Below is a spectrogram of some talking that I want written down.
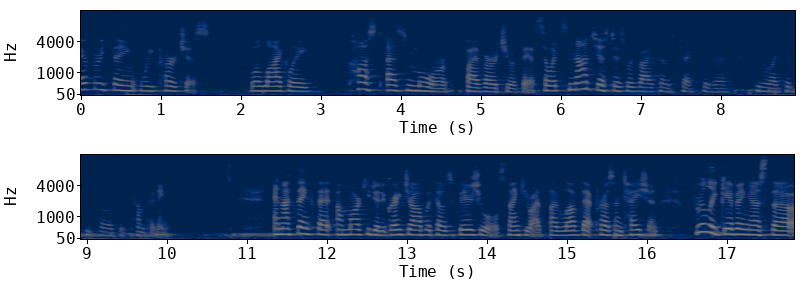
everything we purchase will likely cost us more by virtue of this. So it's not just as we write those checks to the to the electric utility company. And I think that, uh, Mark, you did a great job with those visuals. Thank you. I, I love that presentation really giving us the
